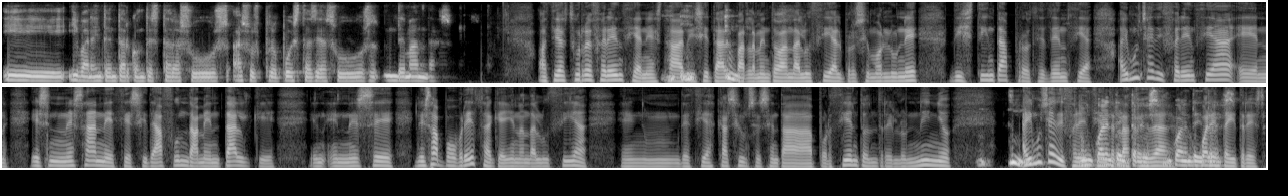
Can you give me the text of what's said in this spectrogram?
y, van a intentar contestar a sus, a sus propuestas y a sus demandas. Hacías tu referencia en esta visita al Parlamento de Andalucía el próximo lunes, distintas procedencias. Hay mucha diferencia en, esa necesidad fundamental que en, ese, en esa pobreza que hay en Andalucía, en, decías casi un 60% entre los niños. Hay mucha diferencia entre la ciudad, un 43,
